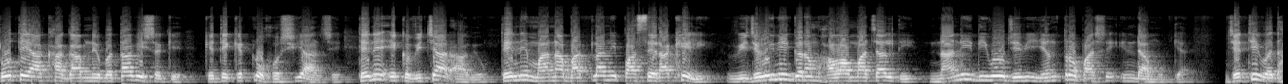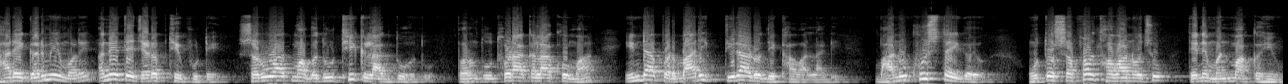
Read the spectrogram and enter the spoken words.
તો તે આખા ગામને બતાવી શકે કે તે કેટલો હોશિયાર છે. તેને એક વિચાર આવ્યો. તેને માના બાટલાની પાસે રાખેલી વીજળીની ગરમ હવામાં ચાલતી નાની દીવો જેવી યંત્ર પાસે ઈંડા મૂક્યા. જેથી વધારે ગરમી મળે અને તે ઝડપથી ફૂટે. શરૂઆતમાં બધું ઠીક લાગતું હતું, પરંતુ થોડા કલાકોમાં ઈંડા પર બારીક તિરાડો દેખાવા લાગી. ભાનુ ખુશ થઈ ગયો. હું તો સફળ થવાનો છું, તેને મનમાં કહ્યું.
